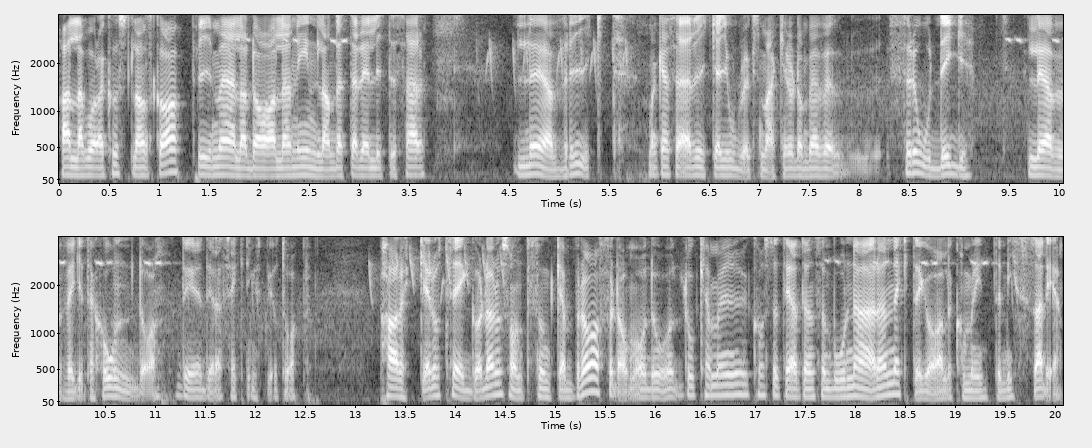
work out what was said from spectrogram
alla våra kustlandskap, i Mälardalen, i inlandet där det är lite så här lövrikt. Man kan säga rika jordbruksmarker och de behöver frodig lövvegetation då. Det är deras häckningsbiotop parker och trädgårdar och sånt funkar bra för dem och då, då kan man ju konstatera att den som bor nära en näktergal kommer inte missa det.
